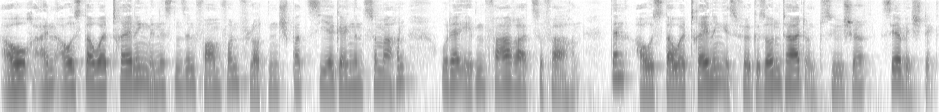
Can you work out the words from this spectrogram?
auch ein Ausdauertraining mindestens in Form von flotten Spaziergängen zu machen oder eben Fahrrad zu fahren. Denn Ausdauertraining ist für Gesundheit und Psyche sehr wichtig.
